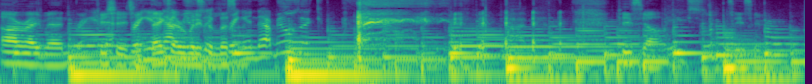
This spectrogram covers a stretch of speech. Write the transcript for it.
All right, man. Bring in that, Appreciate bring you. Thanks everybody music. for listening. Bring in that music. right. Peace, y'all. Peace. See you soon.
